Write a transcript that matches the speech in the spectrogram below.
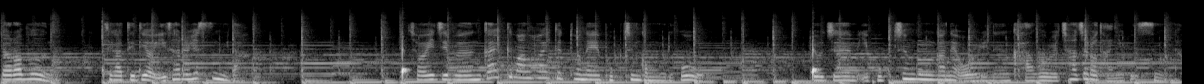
여러분, 제가 드디어 이사를 했습니다. 저희 집은 깔끔한 화이트 톤의 복층 건물이고 요즘 이 복층 공간에 어울리는 가구를 찾으러 다니고 있습니다.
